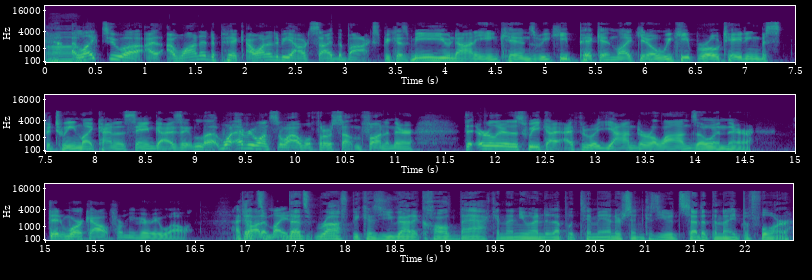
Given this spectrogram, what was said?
Um, I like to. Uh, I I wanted to pick. I wanted to be outside the box because me, you, Nani, and Kins, we keep picking like you know we keep rotating bes- between like kind of the same guys. It, what every once in a while we'll throw something fun in there. The, earlier this week I, I threw a Yonder Alonso in there. Didn't work out for me very well. I thought it might. That's rough because you got it called back, and then you ended up with Tim Anderson because you had said it the night before.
